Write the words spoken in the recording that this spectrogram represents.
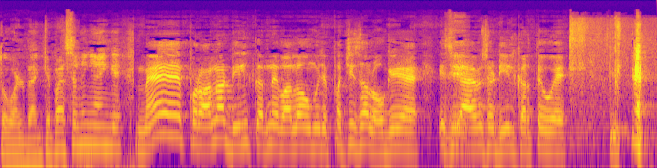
तो वर्ल्ड बैंक के पैसे नहीं आएँगे। मैं पुराना डील करने वाला हूँ मुझे 25 साल हो गए हैं इसी आईएमएफ से डील करते हुए।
